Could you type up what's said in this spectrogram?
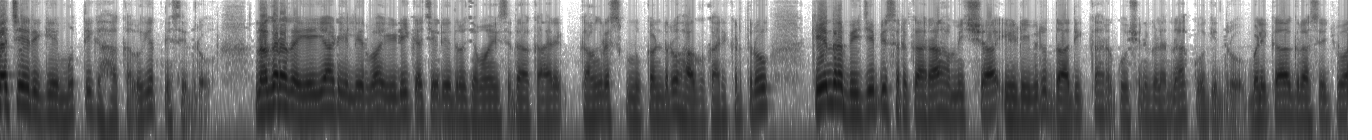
ಕಚೇರಿಗೆ ಮುತ್ತಿಗೆ ಹಾಕಲು ಯತ್ನಿಸಿದರು. ನಗರದ ಎಯ್ಯಾಡಿಯಲ್ಲಿರುವ ಇಡಿ ಕಚೇರಿ ಎದುರು ಜಮಾಯಿಸಿದ ಕಾಂಗ್ರೆಸ್ ಮುಖಂಡರು ಹಾಗೂ ಕಾರ್ಯಕರ್ತರು, ಕೇಂದ್ರ ಬಿಜೆಪಿ ಸರ್ಕಾರ, ಅಮಿತ್ ಶಾ, ಇಡಿ ವಿರುದ್ಧ ಅಧಿಕಾರ ಘೋಷಣೆಗಳನ್ನು ಕೂಗಿದ್ರು. ಬಳಿಕ ಗೃಹ ಸಚಿವ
